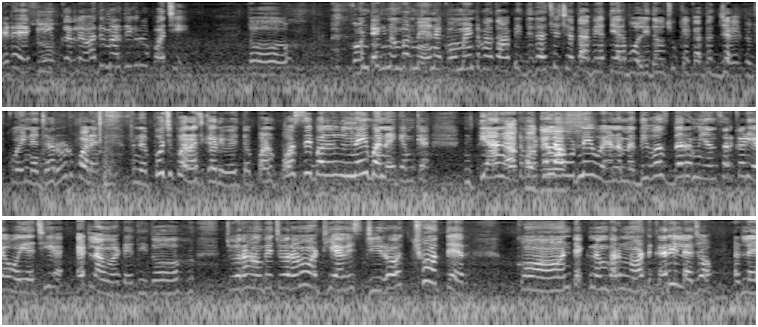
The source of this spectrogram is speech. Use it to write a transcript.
બેટા એક ક્લિક કરી લેવા દે મારો દીકરો પછી. તો કોન્ટેક નંબર મેં એને કોમેન્ટમાં તો આપી દીધા છે. છતાં બી અત્યારે બોલી દઉં છું કે કદાચ કોઈને જરૂર પડે અને પૂછપરછ કરી હોય તો પણ પોસિબલ નહીં બને. કેમ કે ત્યાં નેટવર્ક અલાઉડ નહીં હોય અને અમે દિવસ દરમિયાન સરકડિયા હોઈએ છીએ એટલા માટેથી. તો ચોરાણું બે ચોરાણું અઠ્યાવીસ જીરો છોતેર. કોન્ટેક નંબર નોટ કરી લેજો. એટલે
